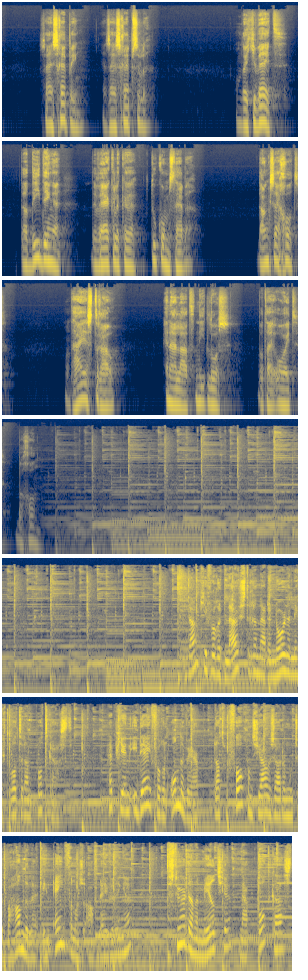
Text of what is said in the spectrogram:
zijn schepping en zijn schepselen. Omdat je weet dat die dingen de werkelijke toekomst hebben. Dankzij God. Want Hij is trouw en Hij laat niet los wat Hij ooit begon. Dank je voor het luisteren naar de Noorderlicht Rotterdam podcast. Heb je een idee voor een onderwerp dat we volgens jou zouden moeten behandelen in een van onze afleveringen? Stuur dan een mailtje naar podcast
